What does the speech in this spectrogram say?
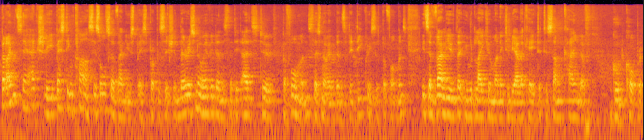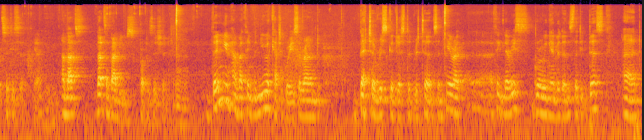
But I would say actually best in class is also a values-based proposition. There is no evidence that it adds to performance. There's no evidence that it decreases performance. It's a value that you would like your money to be allocated to some kind of good corporate citizen. Yeah, and that's that's a values proposition. Mm-hmm. Then you have, I think, the newer categories around better risk-adjusted returns. And here, I, uh, I think there is growing evidence that it does add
